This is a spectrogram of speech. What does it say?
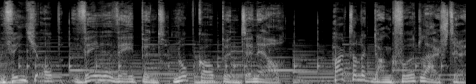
vind je op www.nopco.nl. Hartelijk dank voor het luisteren.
